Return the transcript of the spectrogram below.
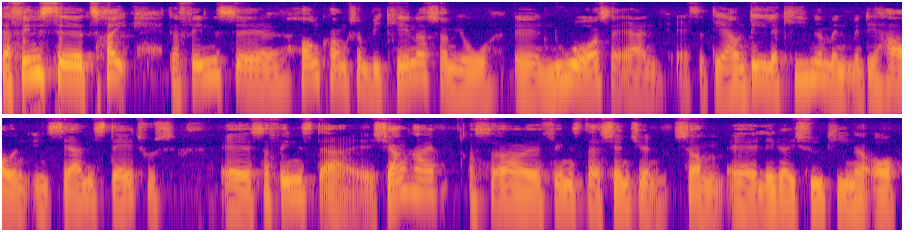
Der findes uh, tre. Der findes uh, Hongkong, som vi kender, som jo uh, nu også er en, altså det er jo en del af Kina, men, men det har jo en, en særlig status. Uh, så findes der uh, Shanghai, og så uh, findes der Shenzhen, som uh, ligger i Sydkina, og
